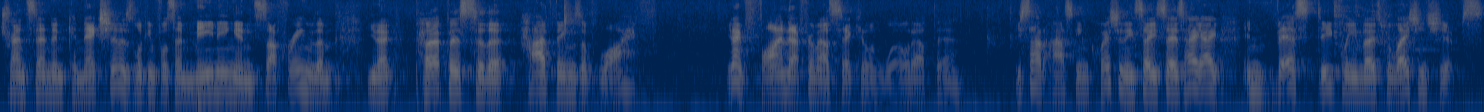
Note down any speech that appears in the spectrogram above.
transcendent connection, is looking for some meaning in suffering, some, you know, purpose to the hard things of life. You don't find that from our secular world out there. You start asking questions. So he says, hey, hey, invest deeply in those relationships.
